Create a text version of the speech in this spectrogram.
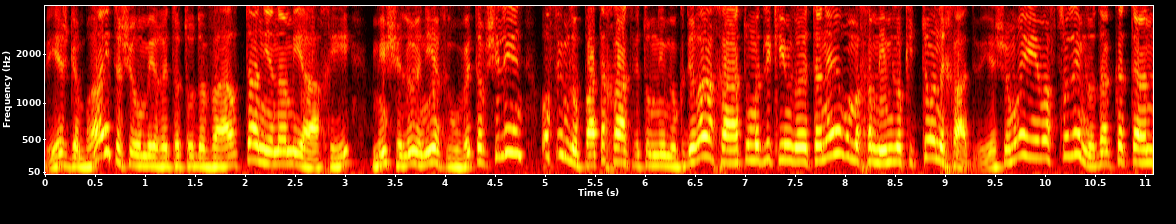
ויש גם ברייתא שאומרת אותו דבר, תניא נמי אחי, מי שלא הניח עירובי תבשילין, אופים לו פת אחת וטומנים לו קדרה אחת, ומדליקים לו את הנר ומחמים לו קיטון אחד, ויש אומרים, אף צולים לו דג קטן.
